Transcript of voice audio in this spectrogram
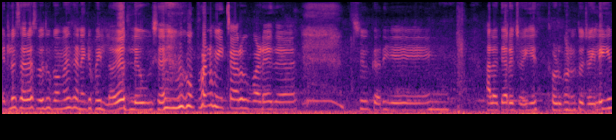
એટલું સરસ બધું ગમે છે ને કે ભાઈ લય જ લેવું છે. પણ વિચારવું પડે છે. હવે શું કરીએ? હાલો ત્યારે જોઈએ. થોડું ઘણું તો જોઈ લઈએ.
